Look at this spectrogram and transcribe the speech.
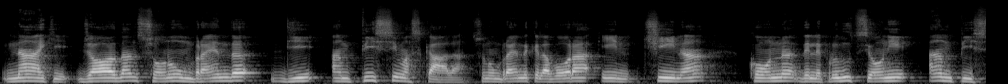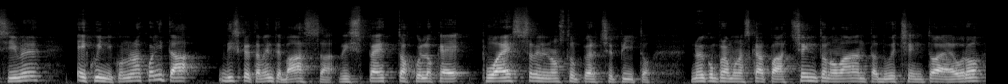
Nike, Jordan sono un brand di ampissima scala, sono un brand che lavora in Cina con delle produzioni ampissime e quindi con una qualità discretamente bassa rispetto a quello che può essere il nostro percepito. noi compriamo una scarpa a 190-200 euro,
